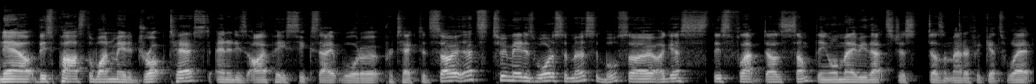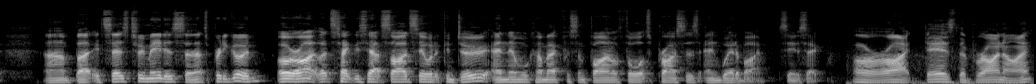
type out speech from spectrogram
Now, this passed the one meter drop test and it is IP68 water protected. So that's two meters water submersible. So I guess this flap does something, or maybe that's just doesn't matter if it gets wet. Um, but it says two meters, so that's pretty good. All right, let's take this outside, see what it can do, and then we'll come back for some final thoughts, prices, and where to buy. See you in a sec. All right, there's the Brinyte,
